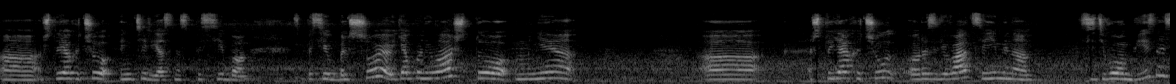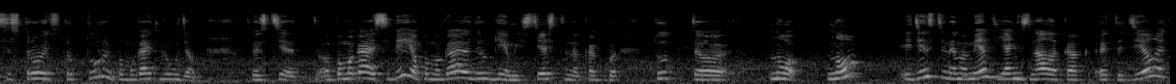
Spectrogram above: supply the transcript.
э, что я хочу, интересно, спасибо, спасибо большое. Я поняла, что мне а, что я хочу развиваться именно в сетевом бизнесе, строить структуру и помогать людям. То есть, э, помогая себе, я помогаю другим. Естественно, как бы тут, э, но, но единственный момент, я не знала, как это делать.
